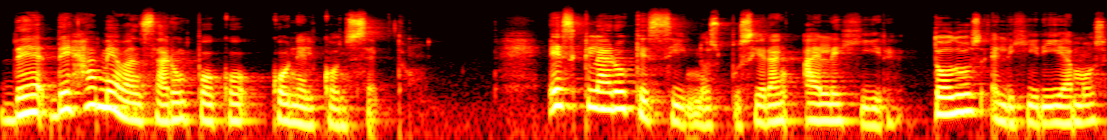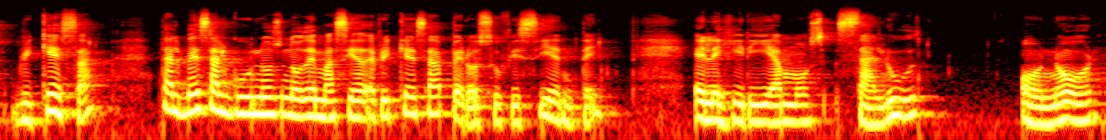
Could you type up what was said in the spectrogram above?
déjame avanzar un poco con el concepto. Es claro que si nos pusieran a elegir, todos elegiríamos riqueza, tal vez algunos no demasiada riqueza, pero suficiente. Elegiríamos salud, honor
